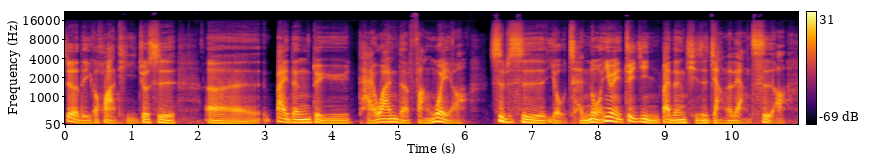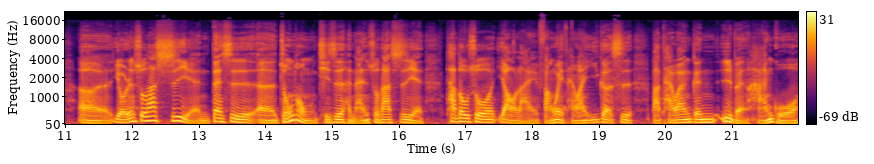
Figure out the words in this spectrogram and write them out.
热的一个话题，就是呃拜登对于台湾的防卫啊，是不是有承诺？因为最近拜登其实讲了两次啊。呃，有人说他失言，但是呃，总统其实很难说他失言，他都说要来防卫台湾。一个是把台湾跟日本、韩国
